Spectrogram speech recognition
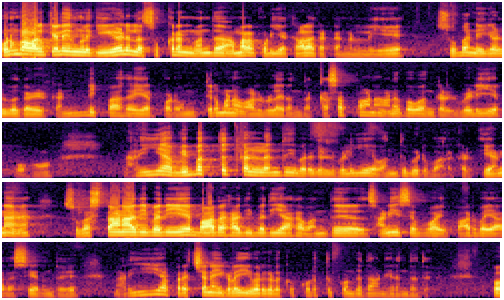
குடும்ப வாழ்க்கையில இவங்களுக்கு ஏழுல சுக்கிரன் வந்து அமரக்கூடிய காலகட்டங்கள்லேயே சுப நிகழ்வுகள் கண்டிப்பாக ஏற்படும். திருமண வாழ்வில் இருந்த கசப்பான அனுபவங்கள் வெளியே போகும். நிறைய விபத்துக்கள்லேருந்து இவர்கள் வெளியே வந்து விடுவார்கள். ஏன்னா சுகஸ்தானாதிபதியே பாதகாதிபதியாக வந்து சனி செவ்வாய் பார்வையாக சேர்ந்து நிறைய பிரச்சனைகளை இவர்களுக்கு கொடுத்து கொண்டு தான் இருந்தது. இப்போ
